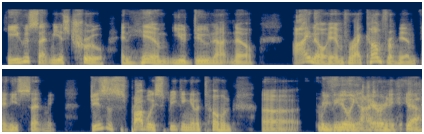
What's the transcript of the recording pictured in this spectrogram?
He who sent me is true, and him you do not know. I know him, for I come from him, and he sent me. Jesus is probably speaking in a tone uh, revealing, revealing irony. irony. Yeah.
